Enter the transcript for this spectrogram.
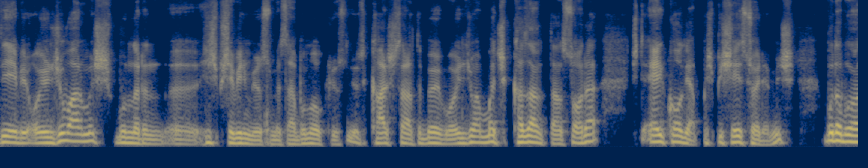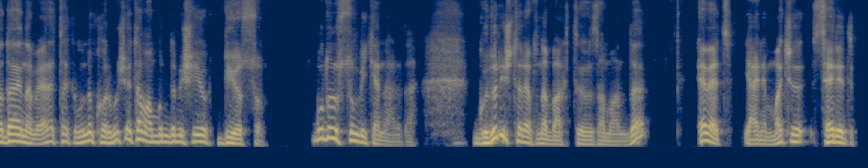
diye bir oyuncu varmış. Bunların e, hiçbir şey bilmiyorsun mesela bunu okuyorsun. Diyorsun karşı tarafta böyle bir oyuncu var. Maçı kazandıktan sonra işte el kol yapmış bir şey söylemiş. Bu da buna dayanamayarak takımını korumuş ve tamam bunda bir şey yok diyorsun. Bu dursun bir kenarda. Guduric tarafına baktığın zaman da evet yani maçı seyredip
